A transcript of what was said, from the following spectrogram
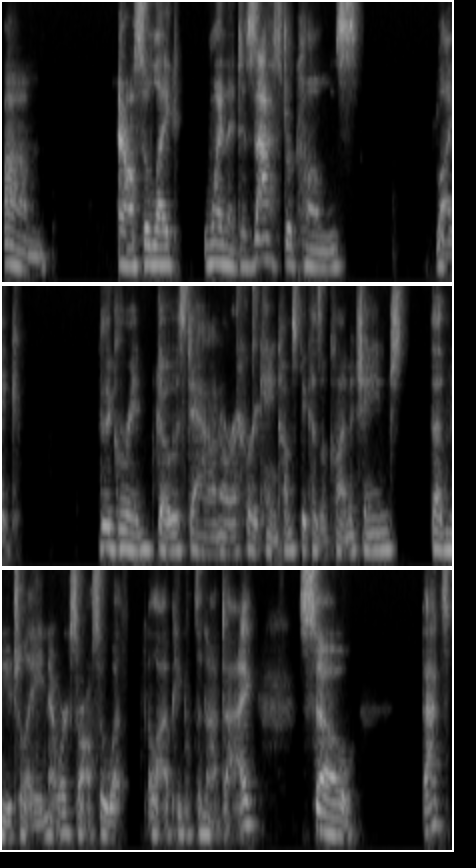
Um, and also like when a disaster comes, like the grid goes down or a hurricane comes because of climate change, the mutual aid networks are also what allow people to not die. So that's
